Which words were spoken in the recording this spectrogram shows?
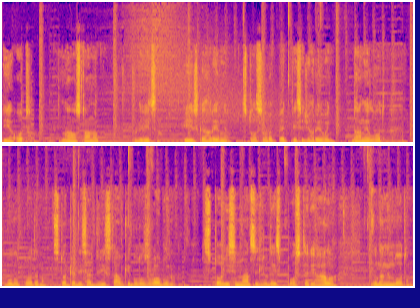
І от наостанок, подивіться, київська гривня 145 тисяч гривень. Даний лот було продано, 152 ставки було зроблено, 118 людей спостерігало за даним лотом.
